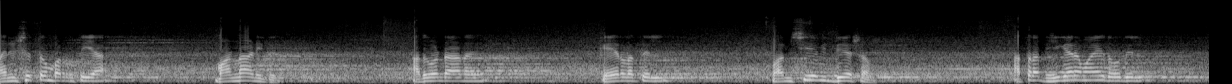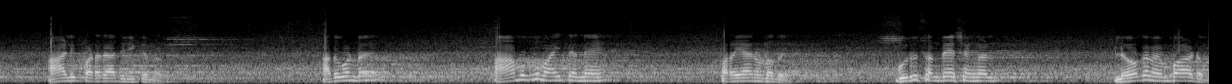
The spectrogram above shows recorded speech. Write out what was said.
മനുഷ്യത്വം പടർത്തിയ മണ്ണാണിത്. അതുകൊണ്ടാണ് കേരളത്തിൽ വംശീയ വിദ്വേഷം അത്ര ഭീകരമായ തോതിൽ ആളിപ്പടരാതിരിക്കുന്നത്. അതുകൊണ്ട് ആമുഖമായി തന്നെ പറയാനുള്ളത് ഗുരു സന്ദേശങ്ങൾ ലോകമെമ്പാടും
